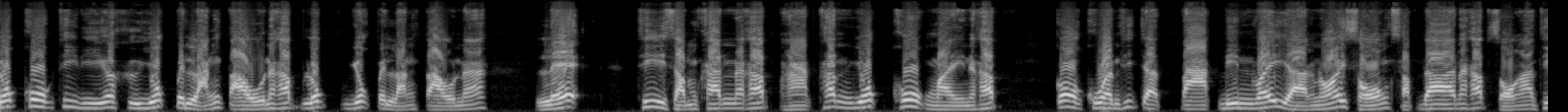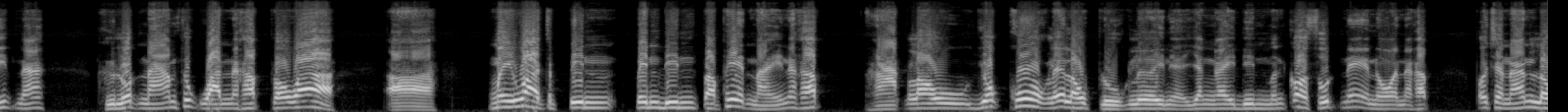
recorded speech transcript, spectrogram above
ยกโคกที่ดีก็คือยกเป็นหลังเต่านะครับยกยกเป็นหลังเต่านะ และที่สำคัญนะครับ หากท่านยกโคกใหม่นะครับ ก็ควรที่จะตากดินไว้อย่างน้อย 2 สัปดาห์นะครับ 2 อาทิตย์นะ คือลดน้ำทุกวันนะครับ เพราะว่าไม่ว่าจะเป็นเป็นดินประเภทไหนนะครับ หากเรายกโคกและเราปลูกเลยเนี่ยยังไงดินมันก็ซุดแน่นอนนะครับ เพราะฉะนั้นเรา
